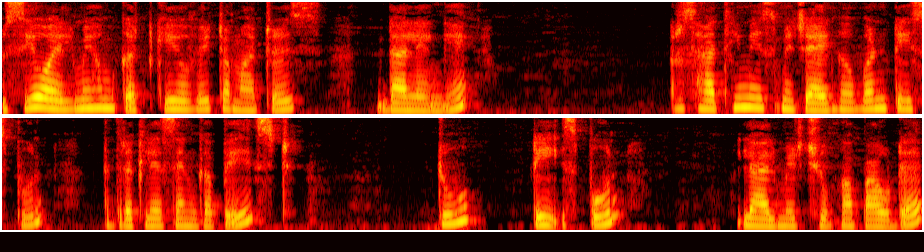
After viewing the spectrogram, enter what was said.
उसी ऑयल में हम कट किए हुए टमाटर्स डालेंगे। और साथ ही में इसमें जाएगा वन टीस्पून अदरक लहसुन का पेस्ट टू टीस्पून लाल मिर्चों का पाउडर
